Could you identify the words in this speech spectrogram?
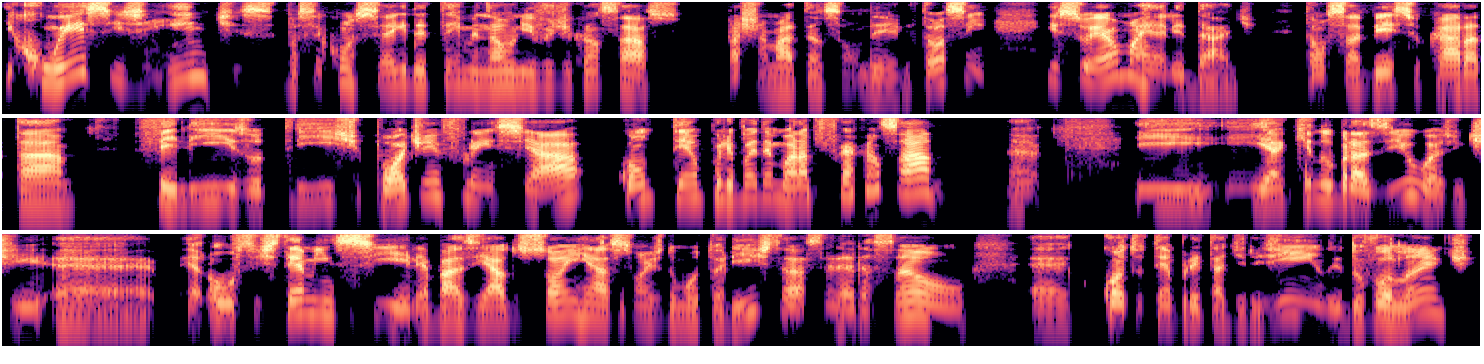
E com esses hints, você consegue determinar o nível de cansaço para chamar a atenção dele. Então, assim, isso é uma realidade. Então, saber se o cara está feliz ou triste pode influenciar quanto tempo ele vai demorar para ficar cansado. Né? E, e, aqui no Brasil, a gente, é, o sistema em si ele é baseado só em reações do motorista, aceleração, é, quanto tempo ele está dirigindo e do volante.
